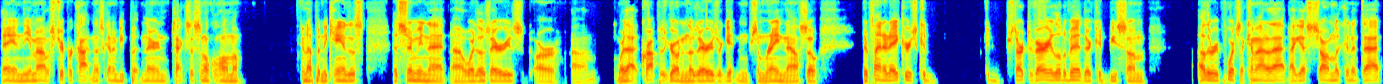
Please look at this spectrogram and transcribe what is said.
and the amount of stripper cotton that's going to be put in there in Texas and Oklahoma and up into Kansas, assuming that uh, where those areas are, um, where that crop is grown in those areas are getting some rain now. So their planted acres could could start to vary a little bit. There could be some other reports that come out of that. I guess Shawn, looking at that,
